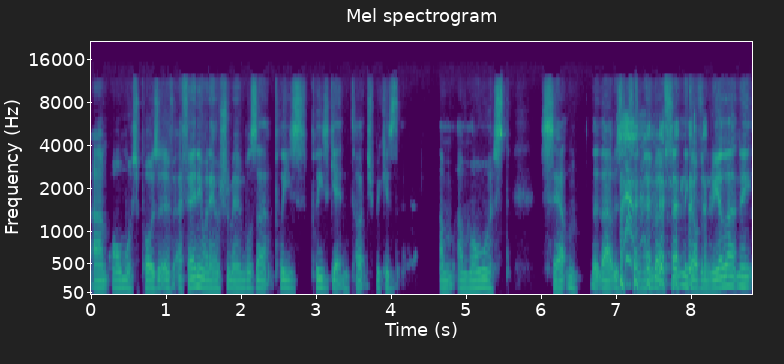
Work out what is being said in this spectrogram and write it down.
I'm almost positive. If anyone else remembers that, please please get in touch because I'm I'm almost certain that that was. I remember I was sitting in the Govan Rear that night,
